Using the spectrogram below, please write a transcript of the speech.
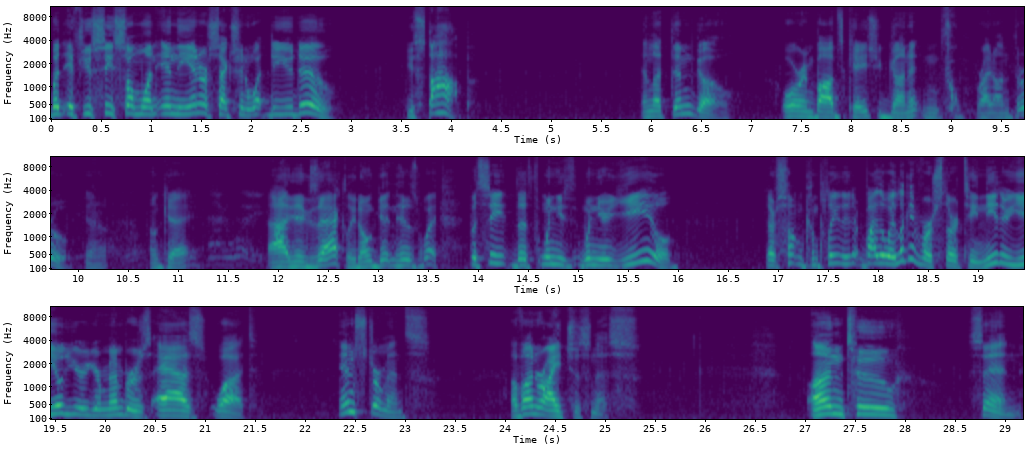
but if you see someone in the intersection, what do you do? You stop and let them go. Or in Bob's case, you gun it and right on through, you know. Okay? Uh, exactly. Don't get in his way. But see, the, when, you, when you yield, there's something completely different. By the way, look at verse 13. Neither yield your, your members as what? Instruments of unrighteousness unto sin.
